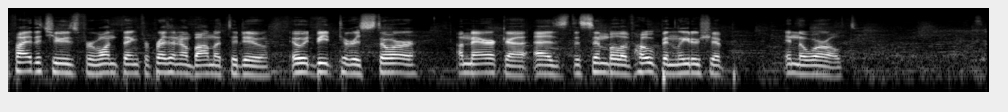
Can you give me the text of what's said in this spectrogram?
if I had to choose for one thing for President Obama to do, it would be to restore America as the symbol of hope and leadership in the world.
